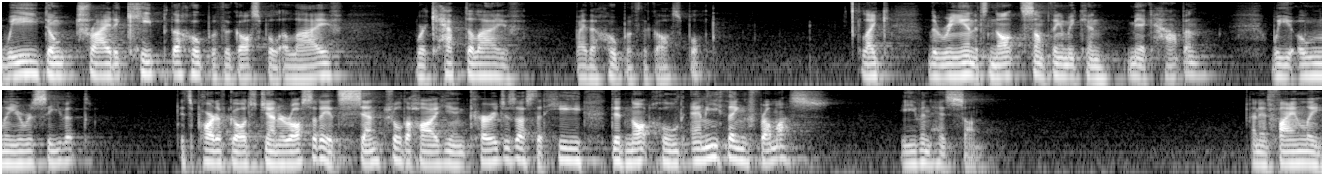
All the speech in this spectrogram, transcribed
we don't try to keep the hope of the gospel alive. We're kept alive by the hope of the gospel. Like the rain, it's not something we can make happen. We only receive it. It's part of God's generosity. It's central to how He encourages us that He did not hold anything from us, even His Son. And then finally,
